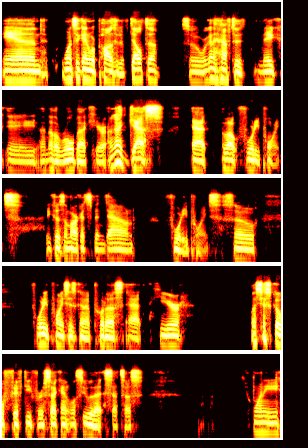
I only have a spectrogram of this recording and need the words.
And once again, we're positive delta. So we're going to have to make a another rollback here. I'm going to guess at about 40 points because the market's been down 40 points. So 40 points is going to put us at here. Let's just go 50 for a second. We'll see where that sets us. 20.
